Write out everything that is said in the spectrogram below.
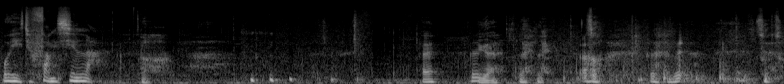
我也就放心了。啊。哎，于媛，来来，坐。来，坐坐。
